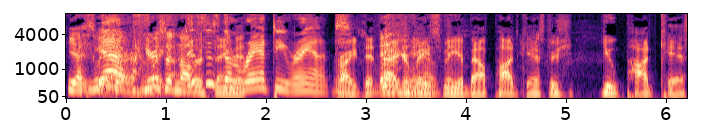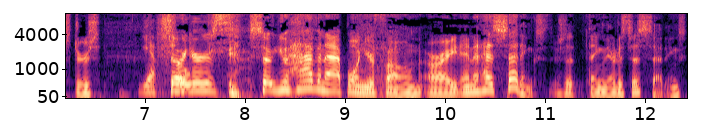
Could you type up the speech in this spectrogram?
Yes, we Yeah. are. Oh here's another This is thing the that, ranty rant. right that aggravates me about podcasters. You podcasters. Yeah, So, friggers. so you have an app on your phone, all right, and it has settings. There's a thing there that says settings,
